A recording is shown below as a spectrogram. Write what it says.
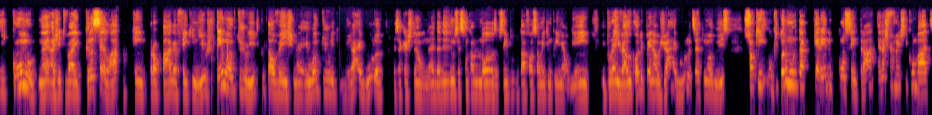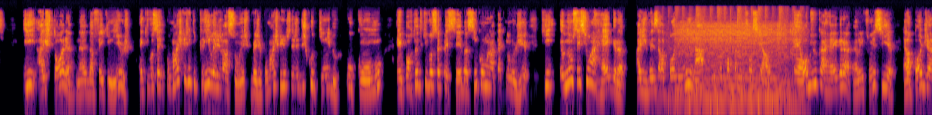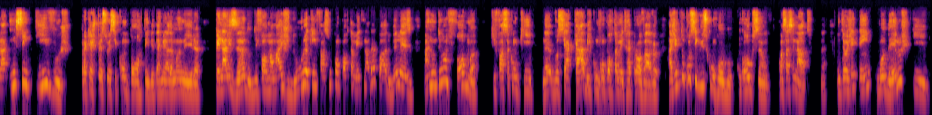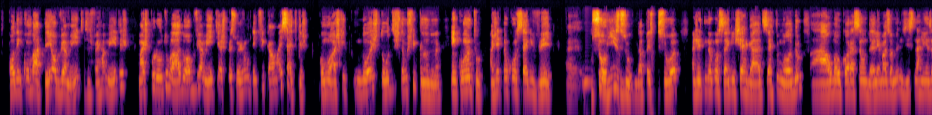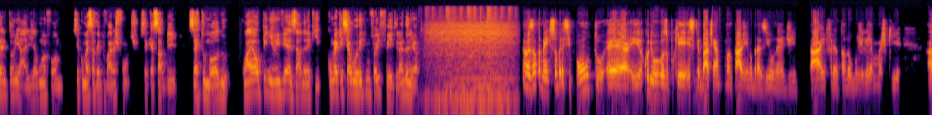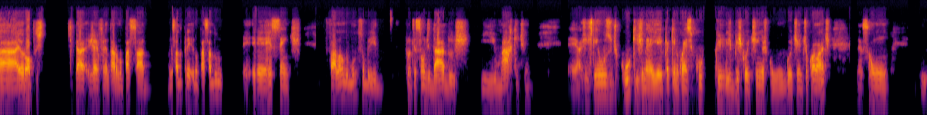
e como né, a gente vai cancelar quem propaga fake news, tem um âmbito jurídico, talvez, né, o âmbito jurídico já regula essa questão né, da denunciação caluniosa, sem imputar falsamente um crime a alguém, e por aí vai. O Código Penal já regula, de certo modo, isso, só que o que todo mundo está querendo concentrar é nas ferramentas de combate. E a história né, da fake news é que você, por mais que a gente crie legislações, veja, por mais que a gente esteja discutindo o como, é importante que você perceba, assim como na tecnologia, que eu não sei se uma regra, às vezes, ela pode minar um comportamento social. É óbvio que a regra, ela influencia. Ela pode gerar incentivos para que as pessoas se comportem de determinada maneira, penalizando de forma mais dura quem faça um comportamento inadequado. Beleza. Mas não tem uma forma que faça com que né, você acabe com um comportamento reprovável. A gente não conseguiu isso com roubo, com corrupção, com assassinato. Né? Então a gente tem modelos que podem combater, obviamente, essas ferramentas, mas, por outro lado, obviamente, as pessoas vão ter que ficar mais céticas, como acho que nós todos estamos ficando. Né? Enquanto a gente não consegue ver é, o sorriso da pessoa, a gente não consegue enxergar, de certo modo, a alma, o coração dela, é mais ou menos isso nas linhas editoriais, de alguma forma. Você começa a ver por várias fontes. Você quer saber, de certo modo, qual é a opinião enviesada daqui. Como é que esse algoritmo foi feito, né, Daniel? Não, exatamente. Sobre esse ponto, é, é curioso, porque esse debate é a vantagem no Brasil, né, de estar tá enfrentando alguns dilemas que a Europa já, já enfrentaram no passado. No passado, no passado é, é, recente, falando muito sobre proteção de dados e o marketing, é, a gente tem o uso de cookies, né? E aí, para quem não conhece cookies, biscoitinhos com gotinha de chocolate, né, são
